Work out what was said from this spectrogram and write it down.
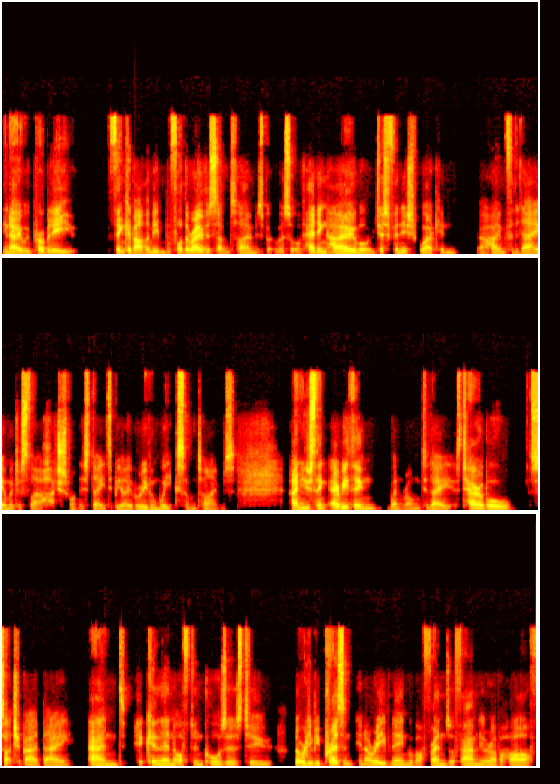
you know, we probably think about them even before they're over sometimes, but we're sort of heading home or we've just finished working at home for the day and we're just like, oh, I just want this day to be over, even weeks sometimes. And you just think everything went wrong today. It's terrible, such a bad day. And it can then often cause us to not really be present in our evening with our friends or family or other half.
